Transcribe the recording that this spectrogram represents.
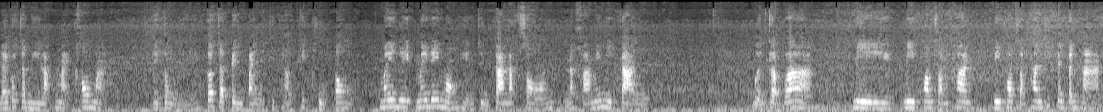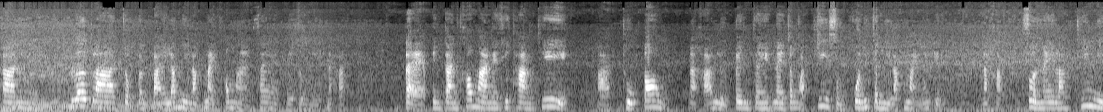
แล้วก็จะมีรักใหม่เข้ามา ในตรงนี้ก็จะเป็นไปในทิศทางที่ถูกต้อง ไม่ได้ไม่ได้มองเห็นถึงการรักซ้อนนะคะ ไม่มีการเหมือนกับว่า มีมีความสัมพันธ์ มีความสัมพันธ์ที่เป็นปัญหาการเลิกลาจบกันไป แล้วมีรักใหม่เข้ามาแทรกในตรงนี้นะคะ แต่เป็นการเข้ามาในทิศทางที่ถูกต้องนะคะ หรือเป็นในในจังหวะที่สมควรที่จะมีรักใหม่นั่นเองนะคะ ส่วนในรักที่มี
